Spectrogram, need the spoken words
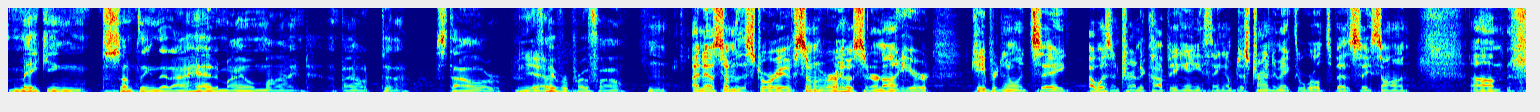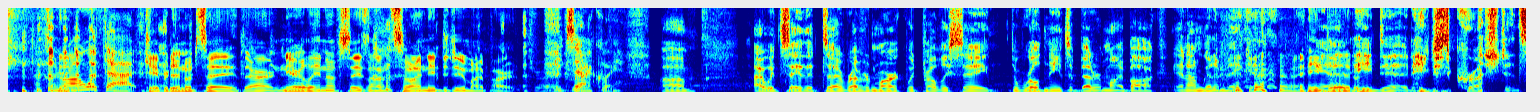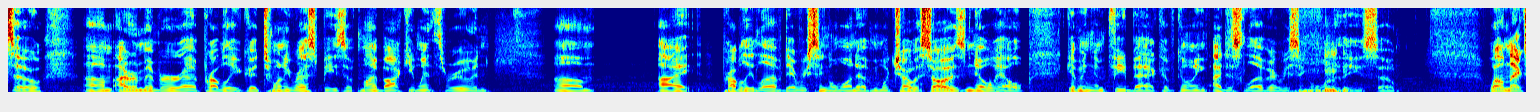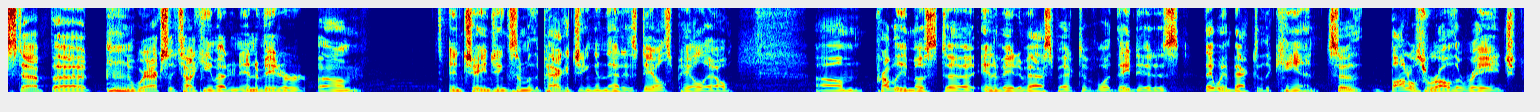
making something that I had in my own mind about uh, style or Yeah. flavor profile. I know some of the story of some of our hosts that are not here. Caperton would say, I wasn't trying to copy anything. I'm just trying to make the world's best Saison. Nothing wrong with that. Caperton would say there aren't nearly enough saisons, so I need to do my part. Exactly. I would say that uh, Reverend Mark would probably say, The world needs a better Maibock, and I'm going to make it. And he And did. He did. He just crushed it. So um, I remember uh, probably a good 20 recipes of Maibock he went through, and um, I probably loved every single one of them, which I was, so I was no help giving them feedback of going, I just love every single one of these. So, well, next up, uh, we're actually talking about an innovator um, in changing some of the packaging, and that is Dale's Pale Ale. Um, probably the most uh, innovative aspect of what they did is they went back to the can. So bottles were all the rage,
